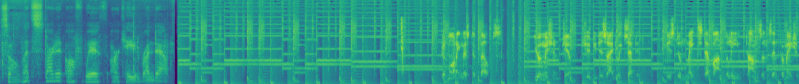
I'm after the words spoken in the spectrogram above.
so let's start it off with arcade rundown Good morning, Mr. Phelps. Your mission, Jim, should you decide to accept it, is to make Stefan believe Thompson's information.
